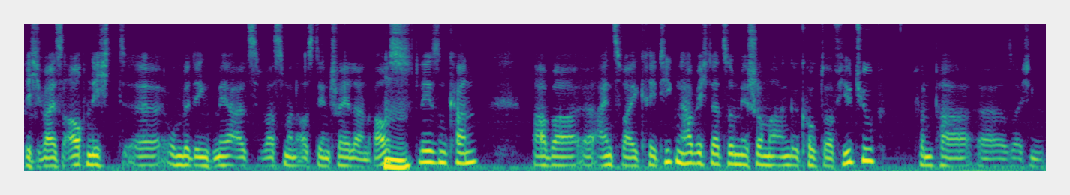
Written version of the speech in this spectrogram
Ich weiß auch nicht äh, unbedingt mehr, als was man aus den Trailern rauslesen kann. Aber äh, ein, zwei Kritiken habe ich dazu mir schon mal angeguckt auf YouTube von ein paar äh, solchen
